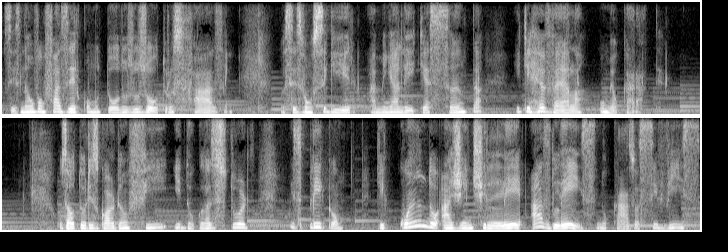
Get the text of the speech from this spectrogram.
Vocês não vão fazer como todos os outros fazem. Vocês vão seguir a minha lei, que é santa e que revela o meu caráter. Os autores Gordon Fee e Douglas Stewart explicam que quando a gente lê as leis, no caso as civis,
